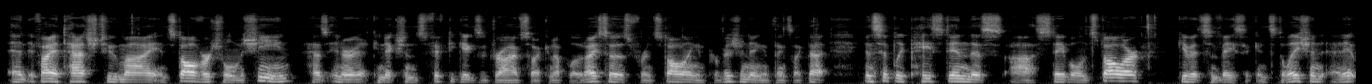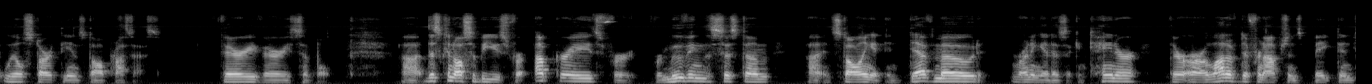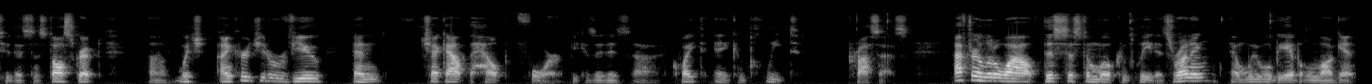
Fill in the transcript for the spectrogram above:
And if I attach to my install virtual machine, has internet connections, 50 gigs of drive, so I can upload ISOs for installing and provisioning and things like that, and simply paste in this uh, stable installer, give it some basic installation, and it will start the install process. Very, very simple. Uh, this can also be used for upgrades, for removing the system, uh, installing it in dev mode, running it as a container. There are a lot of different options baked into this install script, uh, which I encourage you to review and check out the help for because it is uh, quite a complete process. After a little while, this system will complete its running and we will be able to log in.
